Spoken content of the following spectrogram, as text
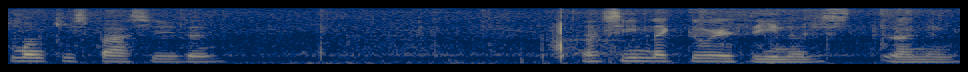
monkeys pass you then. I've seen like two or three, no, just running.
